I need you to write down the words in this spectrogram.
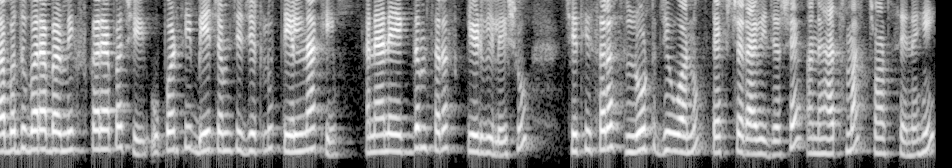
તો આ બધું બરાબર મિક્સ કર્યા પછી ઉપરથી બે ચમચી જેટલું તેલ નાખી અને આને એકદમ સરસ કેળવી લઈશું, જેથી સરસ લોટ જેવું ટેક્સચર આવી જશે અને હાથમાં ચોંટશે નહીં.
